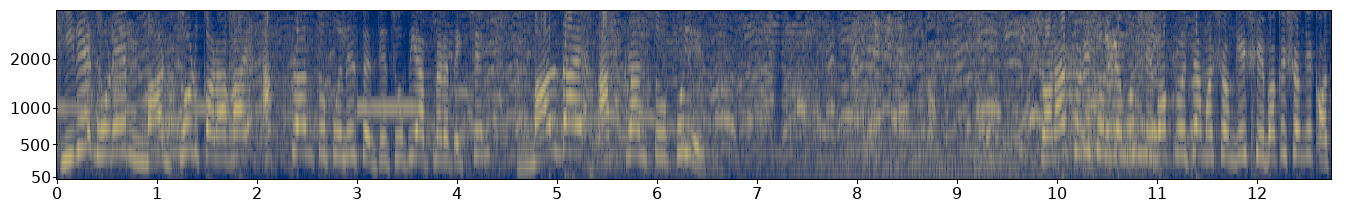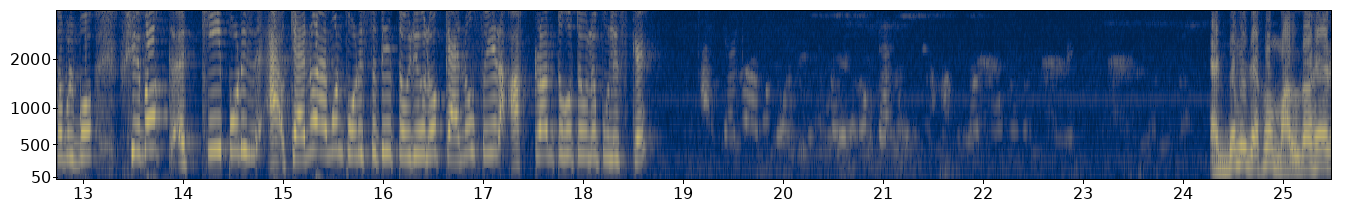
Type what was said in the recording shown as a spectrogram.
ঘিরে ধরে মারধর করা হয়। আক্রান্ত পুলিশ যে ছবি আপনারা দেখছেন, মালদায় আক্রান্ত পুলিশ। সরাসরি চলে যাব। সেবক রয়েছে আমার সঙ্গে। সেবকের সঙ্গে কথা বলব। সেবক, কি কেন এমন পরিস্থিতি তৈরি হলো? কেন ফের আক্রান্ত হতে হলো পুলিশকে? একদমই দেখো, মালদহের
